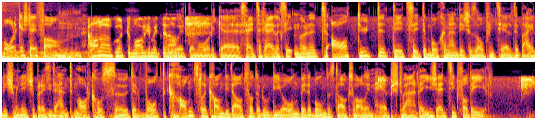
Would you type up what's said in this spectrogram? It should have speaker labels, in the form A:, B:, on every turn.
A: Morgen, Stefan.
B: Hallo, guten Morgen miteinander.
A: Guten Morgen. Es hat sich eigentlich seit Monaten angedeutet, jetzt seit dem Wochenende ist es offiziell, der bayerische Ministerpräsident Markus Söder will Kanzlerkandidat von der Union bei der Bundestagswahl im Herbst werden. Einschätzung von dir?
